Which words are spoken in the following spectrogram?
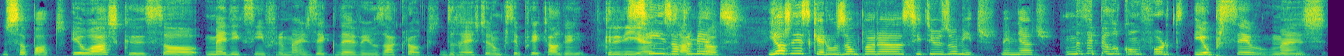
do sapato. Eu acho que só médicos e enfermeiros é que devem usar crocs. De resto, eu não percebo porque é que alguém quereria Sim, usar exatamente. crocs. E eles nem sequer usam para sítios úmidos, nem molhados. Mas é pelo conforto. E eu percebo, mas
